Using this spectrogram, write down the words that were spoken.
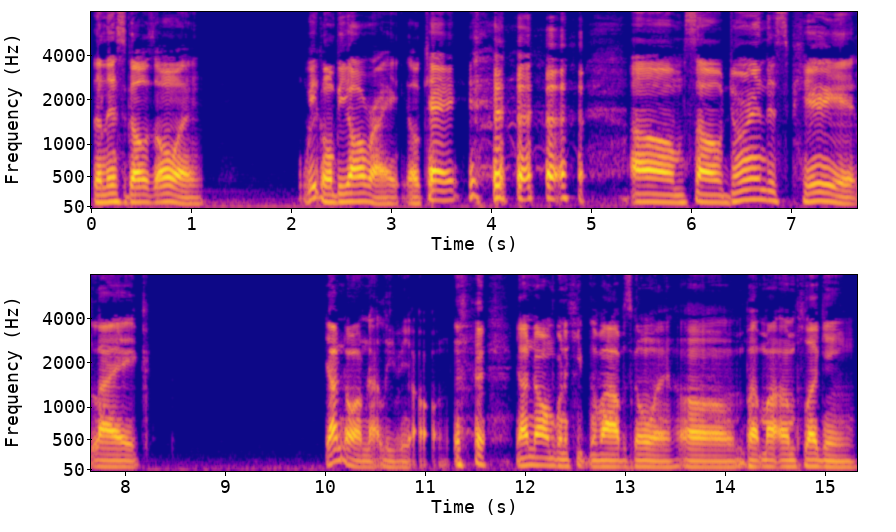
The list goes on. We're going to be all right, okay? um, so during this period, like, y'all know I'm not leaving y'all. y'all know I'm gonna keep the vibes going. Um, but my unplugging,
